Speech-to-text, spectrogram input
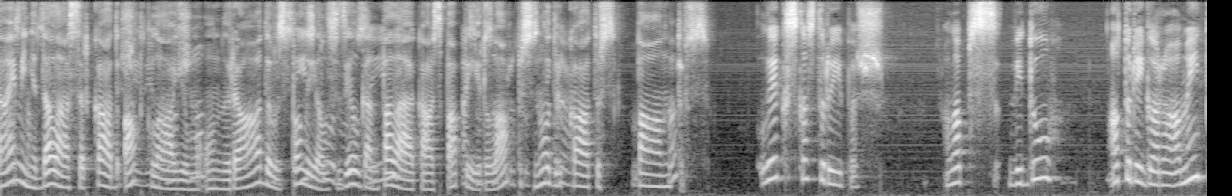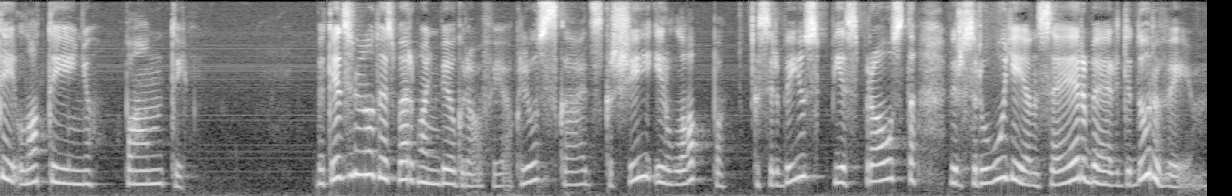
Taimiņa dalās ar kādu atklājumu un rāda uz palielas zilgan pelēkās papīra lapas nodrukātus pantus. Liekas, kas tur īpašs? Labs vidū, atturīgā rāmītī, latīņu panti. Bet iedziļinoties Bergmaņa biogrāfijā, kļūst skaidrs, ka šī ir lapa, kas ir bijusi piesprāsta virs rūjienas ērbērģa durvīm.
